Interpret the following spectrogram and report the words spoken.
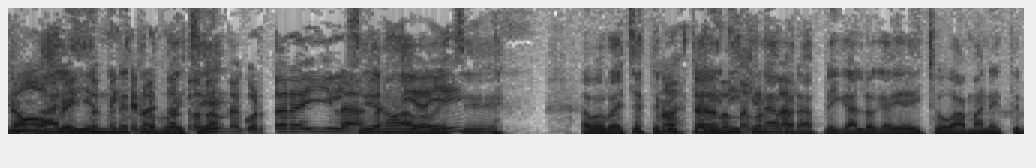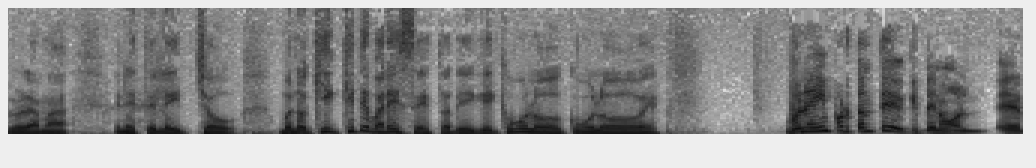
No, Freddy leyendo en esto, aproveché. tratando de cortar ahí la, Sí, la no, CIA ahí. aproveché, aproveché este corte alienígena para explicar lo que había dicho Obama en este programa, en este late show. Bueno, ¿qué, qué te parece esto a ti? ¿Qué- ¿Cómo lo, cómo lo ves? Bueno, es importante que, de nuevo, eh,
